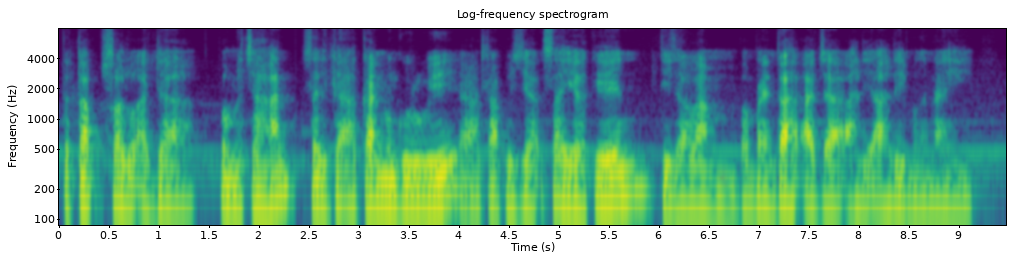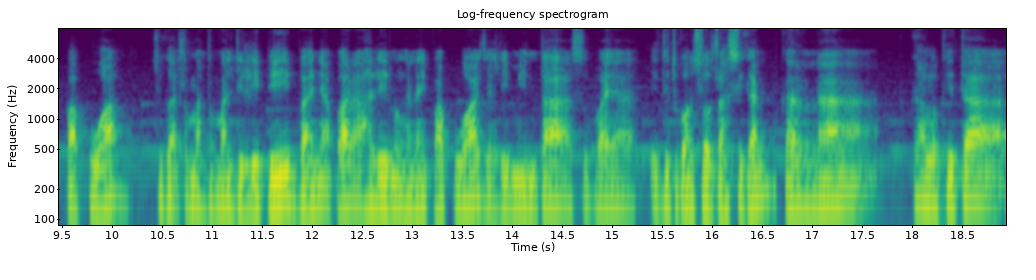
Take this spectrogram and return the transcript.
tetap selalu ada pemecahan. Saya tidak akan menggurui, ya, tapi saya yakin di dalam pemerintah ada ahli-ahli mengenai Papua. Juga teman-teman di LIBI banyak para ahli mengenai Papua, jadi minta supaya itu dikonsultasikan. Karena kalau kita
